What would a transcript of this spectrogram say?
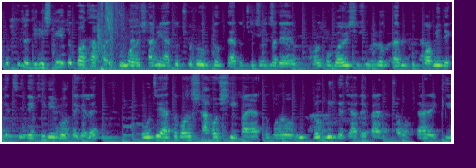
প্রত্যেকটা জিনিস নিয়েই তো কথা হয়। কোন বয়সে আমি এত ছোট উদ্যোক্তা এত ছোট মানে অল্প বয়সী উদ্যোক্তা আমি খুব কমই দেখেছি দেখিনি বলতে গেলে। ও যে এত বড় সাহসী বা এত বড় উদ্যোগ নিতে জানে বা এত চমৎকার একটি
